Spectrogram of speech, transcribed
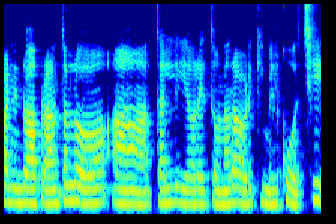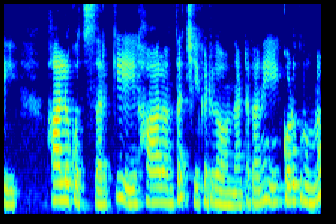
పన్నెండు ఆ ప్రాంతంలో ఆ తల్లి ఎవరైతే ఉన్నారో ఆవిడకి మెలకు వచ్చి హాల్లోకి వచ్చేసరికి హాల్ అంతా చీకటిగా ఉందంట. కానీ కొడుకు రూమ్లో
